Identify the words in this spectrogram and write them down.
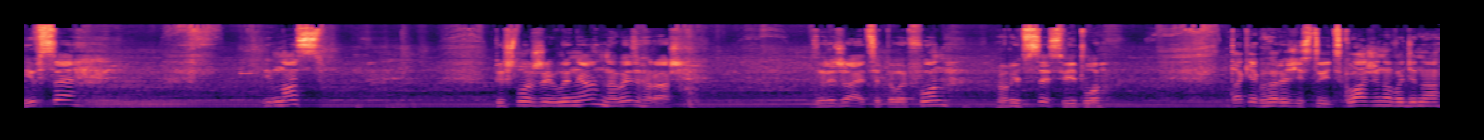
І все. І в нас пішло живлення на весь гараж. Заряджається телефон, горить все світло. Так як в гаражі стоїть скважина водяна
